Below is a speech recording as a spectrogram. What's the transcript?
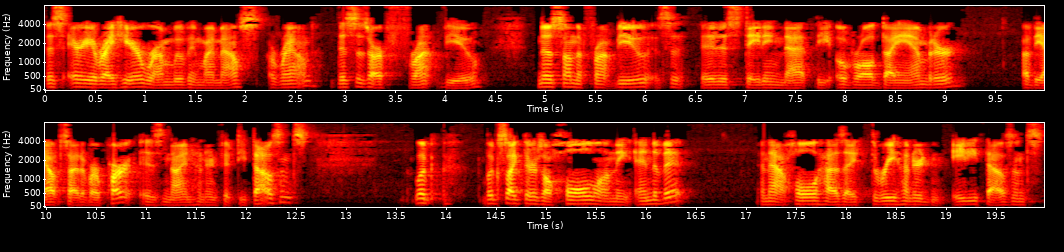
this area right here where I'm moving my mouse around, this is our front view. Notice on the front view, it is stating that the overall diameter of the outside of our part is 950 thousandths. Look, looks like there's a hole on the end of it, and that hole has a 380 thousandths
